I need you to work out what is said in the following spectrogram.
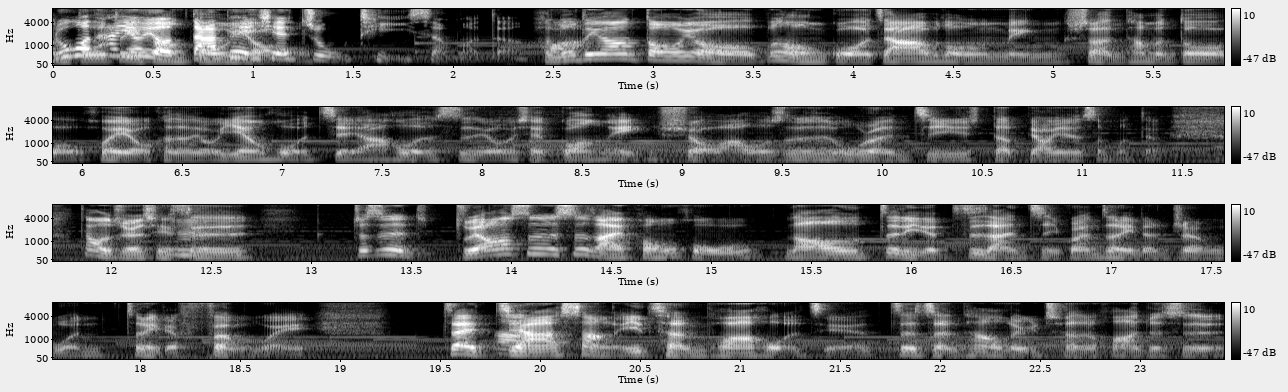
如果它又有搭配一些主题什么的，很多地方都有不同国家、不同名胜，他们都会有可能有烟火节啊，或者是有一些光影秀啊，或者是无人机的表演什么的。但我觉得其实。嗯就是主要是是来澎湖，然后这里的自然景观、这里的人文、这里的氛围，再加上一层花火节，哦、这整趟旅程的话就是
